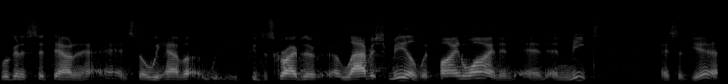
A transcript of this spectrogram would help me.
we're going to sit down, and, and so we have a, he describes a, a, lavish meal with fine wine and, and, and meat. And I said, Yeah,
